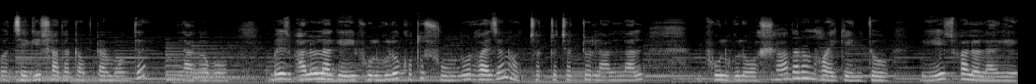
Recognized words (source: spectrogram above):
হচ্ছে গিয়ে সাদা টপটার মধ্যে লাগাবো। বেশ ভালো লাগে এই ফুলগুলো, কত সুন্দর হয় জানো? ছোট্ট ছোট্ট, লাল লাল ফুলগুলো অসাধারণ হয় কিন্তু। বেশ ভালো লাগে।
